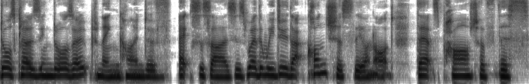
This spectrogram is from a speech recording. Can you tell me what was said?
doors closing, doors opening kind of exercises. Whether we do that consciously or not, that's part of this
